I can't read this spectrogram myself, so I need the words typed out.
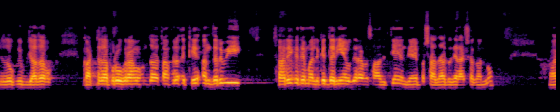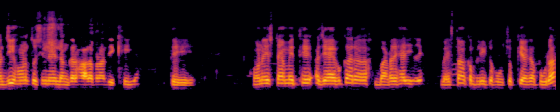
ਜਦੋਂ ਕੋਈ ਜ਼ਿਆਦਾ ਇਕੱਠ ਦਾ ਪ੍ਰੋਗਰਾਮ ਹੁੰਦਾ ਤਾਂ ਫਿਰ ਇੱਥੇ ਅੰਦਰ ਵੀ ਸਾਰੇ ਕਿਤੇ ਮਤਲਬ ਕਿ ਦਰੀਆਂ ਵਗੈਰਾ ਵਸਾ ਦਿੱਤੀਆਂ ਜਾਂਦੀਆਂ ਨੇ, ਪ੍ਰਸਾਦਾ ਵਗੈਰਾ ਛਕਣ ਨੂੰ। ਹਾਂਜੀ, ਹੁਣ ਤੁਸੀਂ ਨੇ ਲੰਗਰ ਹਾਲ ਆਪਣਾ ਦੇਖਿਆ ਹੀ ਆ। ਤੇ ਹੁਣ ਇਸ ਟਾਈਮ ਇੱਥੇ ਅਜਾਇਬ ਘਰ ਬਣ ਰਿਹਾ ਜੀ ਹਲੇ ਵੈਸੇ ਤਾਂ ਕੰਪਲੀਟ ਹੋ ਚੁੱਕਿਆ ਹੈਗਾ ਪੂਰਾ।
